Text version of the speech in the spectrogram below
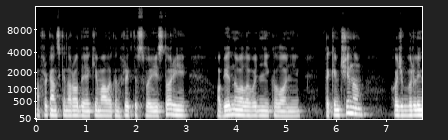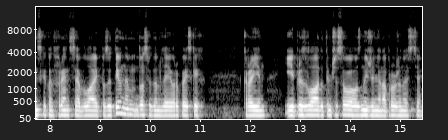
африканські народи, які мали конфлікти в своїй історії, об'єднували в одній колонії. Таким чином, хоч Берлінська конференція була і позитивним досвідом для європейських країн і призвела до тимчасового зниження напруженості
